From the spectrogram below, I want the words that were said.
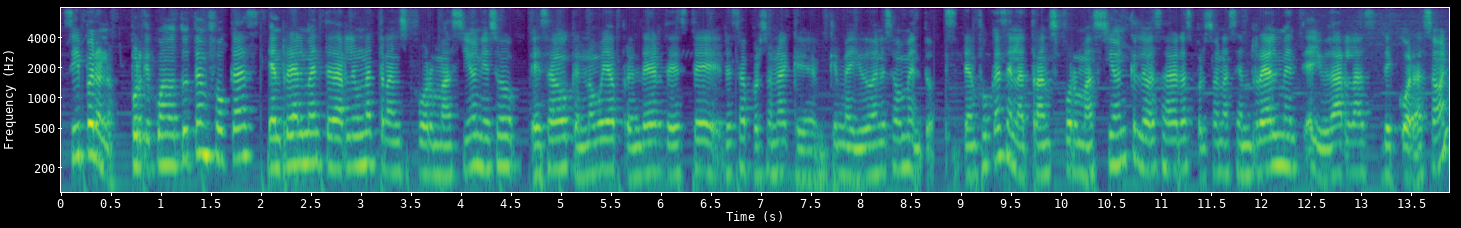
sí, pero no, porque cuando tú te enfocas en realmente darle una transformación, y eso es algo que no voy a aprender de, este, de esta persona que, que me ayudó en ese momento, si te enfocas en la transformación que le vas a dar a las personas, en realmente ayudarlas de corazón,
